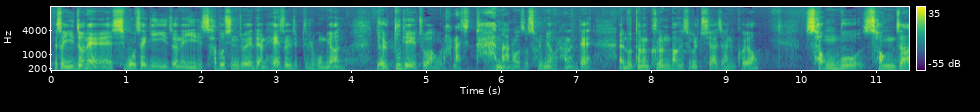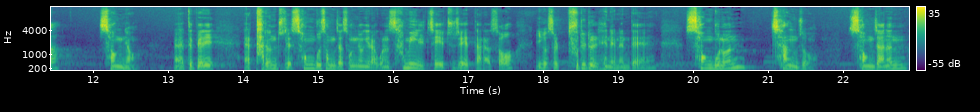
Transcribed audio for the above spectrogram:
그래서 이전에 15세기 이전에 이 사도신조에 대한 해설집들을 보면 12개의 조항으로 하나씩 다 나눠서 설명을 하는데 루터는 그런 방식을 취하지 않고요. 성부, 성자, 성령 특별히 다른 주제 성부 성자 성령이라고 하는 삼위일체의 주제에 따라서 이것을 풀이를 해내는데 성부는 창조, 성자는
